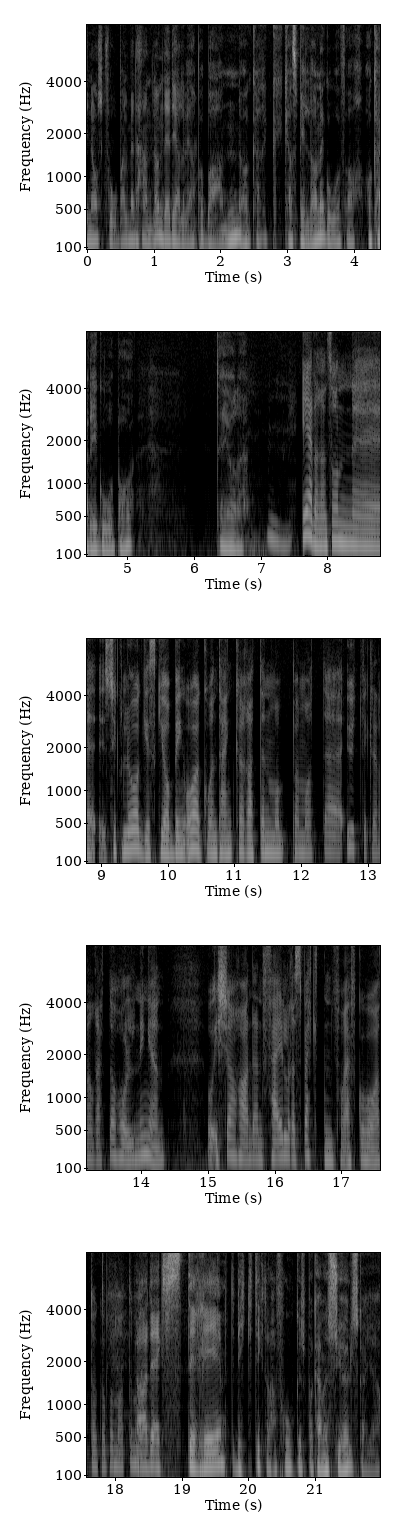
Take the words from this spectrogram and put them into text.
i norsk fotball, men det handler om det de har levert på banen, og hva, hva spillerne er gode for, og hva de er gode på. Det gjør det. Er det en sånn eh, psykologisk jobbing òg, hvor en tenker at en må på en måte utvikle den rette holdningen, og ikke ha den feil respekten for FKH? At dere på en måte må Ja, Det er ekstremt viktig å ha fokus på hva vi sjøl skal gjøre,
